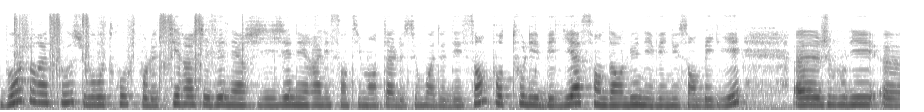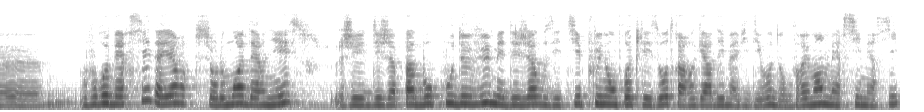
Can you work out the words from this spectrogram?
Bonjour à tous, je vous retrouve pour le tirage des énergies générales et sentimentales de ce mois de décembre pour tous les béliers, ascendant lune et Vénus en bélier. Euh, je voulais euh, vous remercier d'ailleurs sur le mois dernier, j'ai déjà pas beaucoup de vues, mais déjà vous étiez plus nombreux que les autres à regarder ma vidéo, donc vraiment merci, merci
